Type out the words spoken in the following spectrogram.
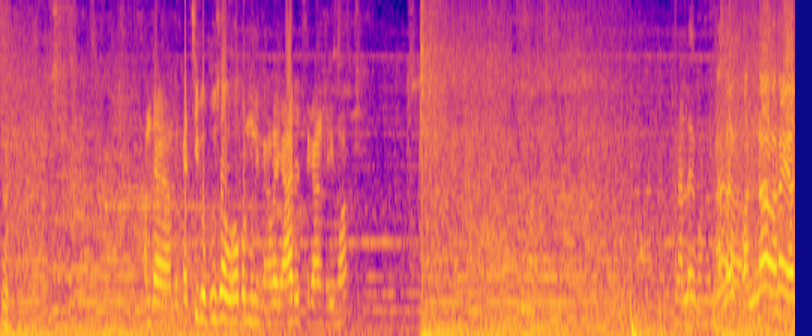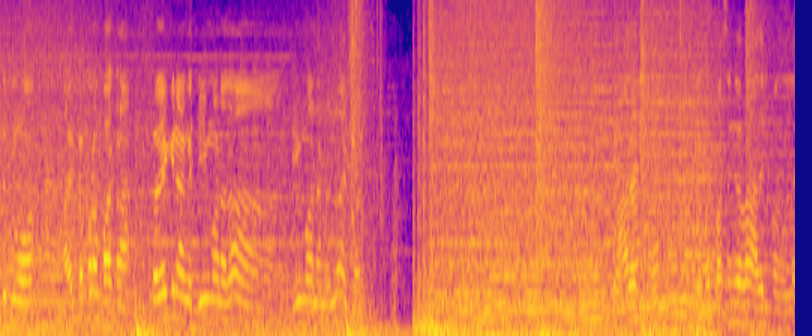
அந்த அந்த கட்சி இப்போ புதுசாக ஓப்பன் பண்ணிருக்காங்களா? யார் வச்சிருக்காங்க தெரியுமா? நல்லது நல்லா பண்ணா வேணா ஏத்துக்குவோம். அதுக்கப்புறம் பார்க்கலாம். இப்போதைக்கு நாங்க தீமான தான் தீமானன் தான் ஆதரிப்போம் இந்த மாதிரி பசங்க எல்லாம் ஆதரிப்பாங்கல்ல.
